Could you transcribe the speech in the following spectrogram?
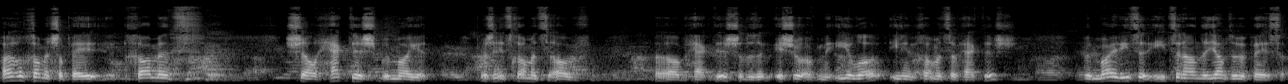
Chametz shall pay chametz shall hektish b'moyed. Person eats chametz of of hektish. So there's an issue of meila eating the chametz of hektish. B'moyed eats it eats it on the yom tov Pesach.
